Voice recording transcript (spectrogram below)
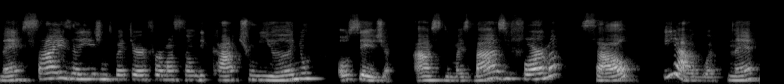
né, sais aí a gente vai ter a formação de cátion e ânion, ou seja, ácido mais base forma sal e água, né,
